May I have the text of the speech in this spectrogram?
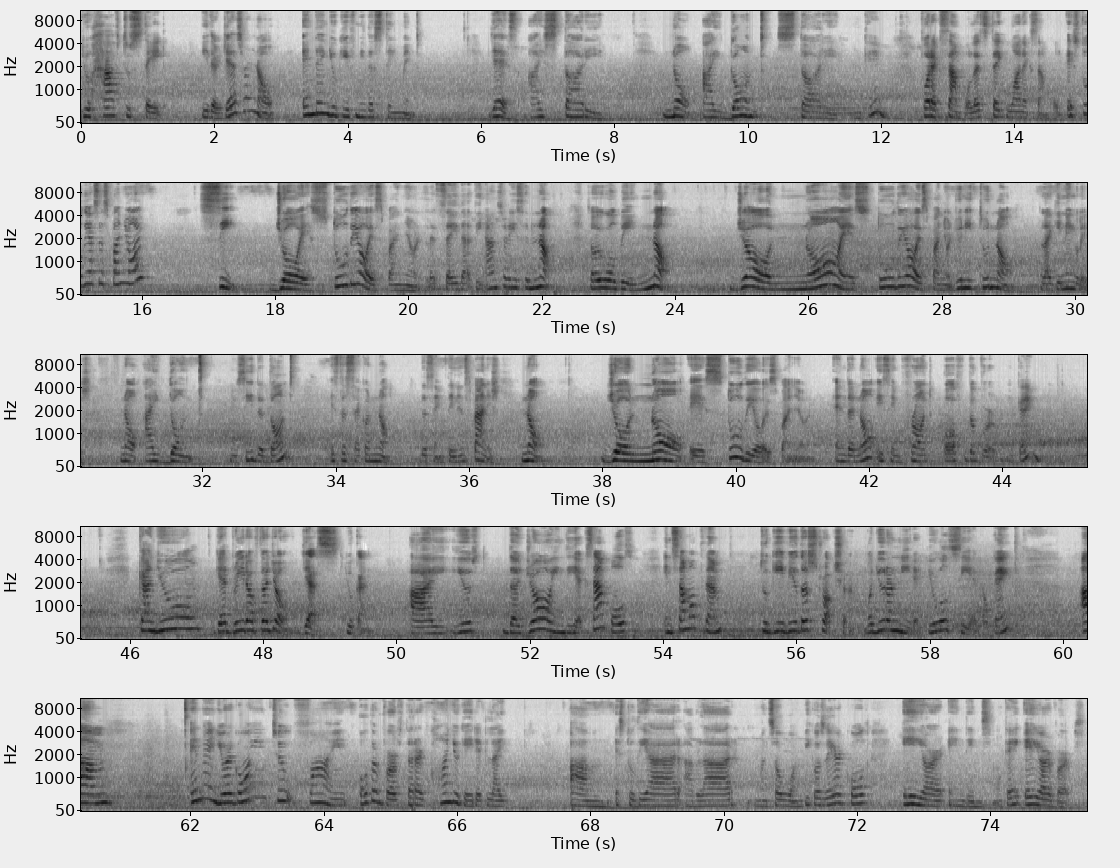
you have to state either yes or no, and then you give me the statement. Yes, I study. No, I don't study. Okay. For example, let's take one example. ¿Estudias español? Sí, yo estudio español. Let's say that the answer is no. So it will be no. Yo no estudio español. You need to know, like in English. No, I don't. You see, the don't is the second no. The same thing in Spanish. No. Yo no estudio español. And the no is in front of the verb. Okay? Can you get rid of the yo? Yes, you can. I used the yo in the examples, in some of them, to give you the structure, but you don't need it. You will see it, okay? Um, and then you're going to find other verbs that are conjugated like um, estudiar, hablar, and so on, because they are called AR endings, okay? AR verbs.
